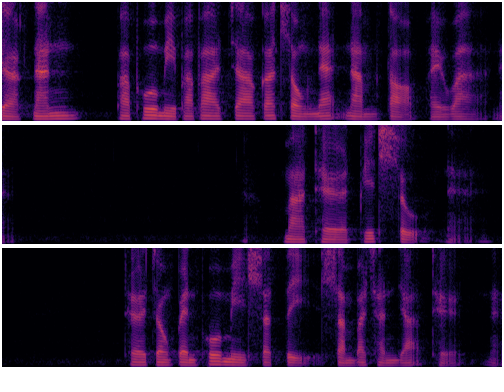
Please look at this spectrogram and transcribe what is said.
จากนั้นพระผู้มีพระภาคเจ้าก็ทรงแนะนำต่อไปว่านะมาเถิดพิสุนะ ธอจงเป็นผู้มีสติสัมปชัญญะเถิดนะ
